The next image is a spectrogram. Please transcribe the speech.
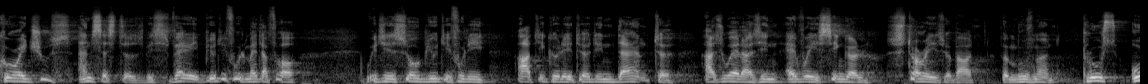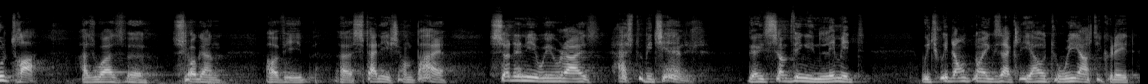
courageous ancestors, this very beautiful metaphor, which is so beautifully articulated in Dante, as well as in every single stories about the movement, plus ultra, as was the slogan of the uh, Spanish Empire, suddenly we realize has to be changed. There is something in limit which we don't know exactly how to re-articulate,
